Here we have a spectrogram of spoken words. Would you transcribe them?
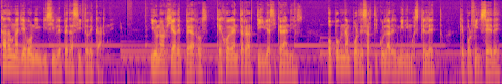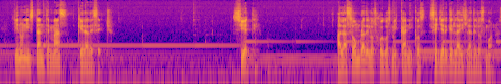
cada una lleva un invisible pedacito de carne, y una orgía de perros que juega a enterrar tibias y cráneos, o pugnan por desarticular el mínimo esqueleto, que por fin cede y en un instante más queda deshecho. 7. A la sombra de los juegos mecánicos se yergue la isla de los monos.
